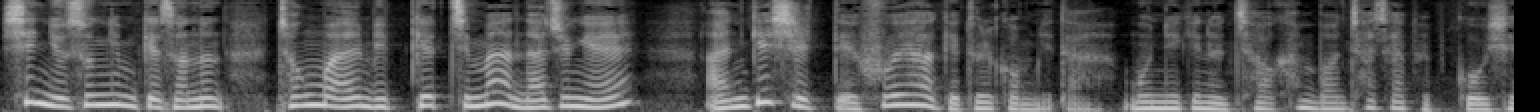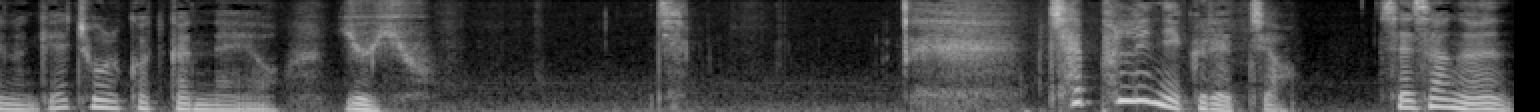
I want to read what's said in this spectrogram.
신유숙님께서는 정말 밉겠지만 나중에 안 계실 때 후회하게 될 겁니다. 못 이기는 척 한번 찾아뵙고 오시는 게 좋을 것 같네요. 유유. 참. 채플린이 그랬죠. 세상은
